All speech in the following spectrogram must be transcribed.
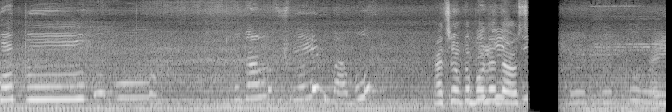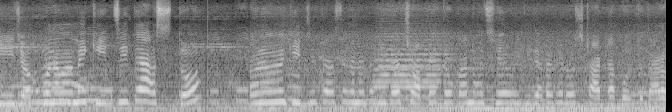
পপু! বাবু। আচ্ছা ওকে বলে দাও। যখন আমার মেয়ে কিডজিতে আসতো কারণ আমি কিডজিতে আসতে এখানে তো দিদার চপের দোকান আছে ওই দিদাটাকে রোজ টাটা বলতো তারও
